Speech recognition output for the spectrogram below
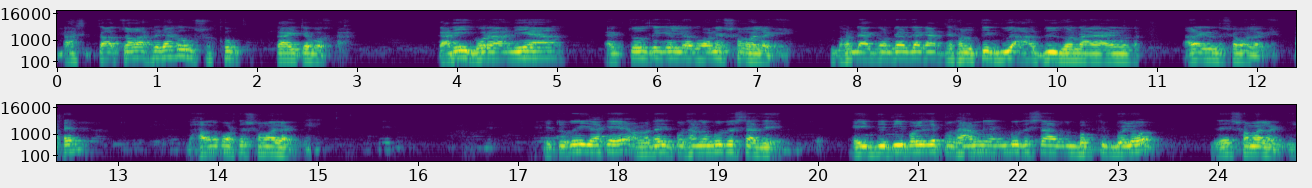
রাস্তা চলাফেরা খুব খুব টাইট অবস্থা। গাড়ি ঘোড়া নিয়ে এক চলতে গেলে অনেক সময় লাগে। ঘণ্টা, এক ঘণ্টার জায়গায় এখন তিন, দুই দুই ঘণ্টা, আড়াই ঘণ্টা সময় লাগে। ভালো করতে সময় লাগবে এটুকুই যাকে আমাদের প্রধান উপদেষ্টা যে, এই দুটি বলে যে প্রধান উপদেষ্টা বক্তব্য হলো যে সময় লাগবে।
